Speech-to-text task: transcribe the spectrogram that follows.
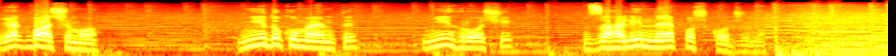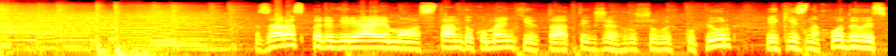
Як бачимо, ні документи, ні гроші взагалі не пошкоджено. Зараз перевіряємо стан документів та тих же грошових купюр, які знаходились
